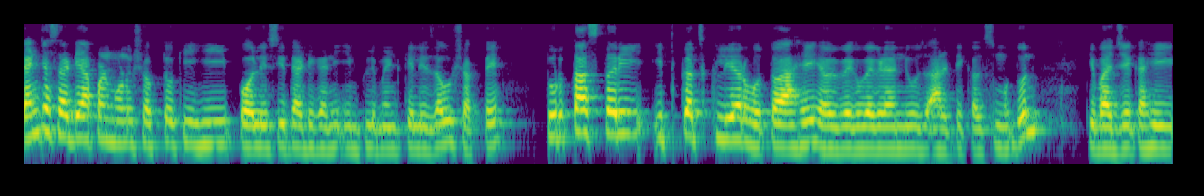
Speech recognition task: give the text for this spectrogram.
त्यांच्यासाठी आपण म्हणू शकतो की ही पॉलिसी त्या ठिकाणी इम्प्लिमेंट केली जाऊ शकते. तुर्तास तरी इतकंच क्लिअर होतं आहे ह्या वेगवेगळ्या न्यूज आर्टिकल्समधून किंवा जे काही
